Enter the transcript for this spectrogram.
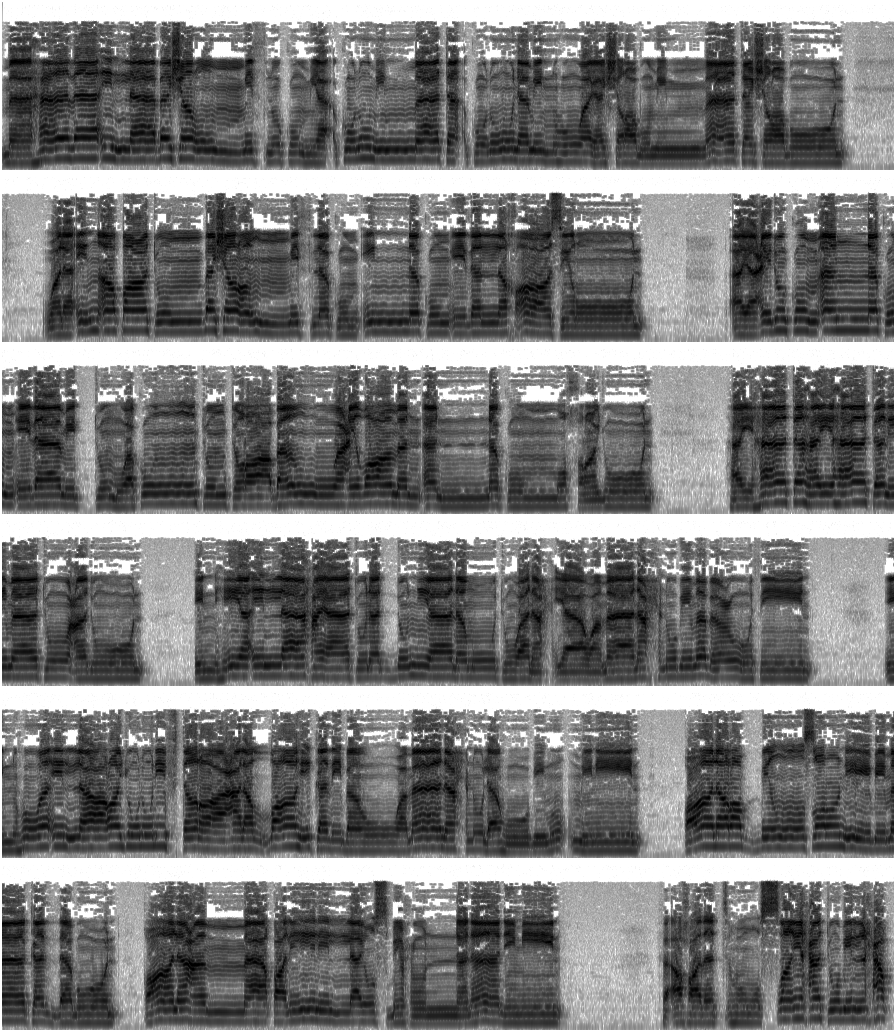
مَا هَٰذَا إِلَّا بَشَرٌ مِّثْلُكُمْ يَأْكُلُ مِمَّا تَأْكُلُونَ مِنْهُ وَيَشْرَبُ مِمَّا تَشْرَبُونَ وَلَئِنْ أَطَعْتُم بَشَرًا مِّثْلَكُمْ إِنَّكُمْ إِذًا لَّخَاسِرُونَ أَيَعِدُكُمْ أَنَّكُمْ إِذَا مِتُّمْ مِتُّمْ وَكُنتُمْ تُرَابًا وَعِظَامًا أَنَّكُم مُّخْرَجُونَ هَيْهَاتَ هَيْهَاتَ لِمَا تُوعَدُونَ إِنْ هِيَ إِلَّا حَيَاتُنَا الدُّنْيَا نَمُوتُ وَنَحْيَا وَمَا نَحْنُ بِمَبْعُوثِينَ إِنْ هُوَ إِلَّا رَجُلٌ افْتَرَىٰ عَلَى اللَّهِ كَذِبًا وَمَا نَحْنُ لَهُ بِمُؤْمِنِينَ قَالَ رَبِّ انصُرْنِي بِمَا كَذَّبُونِ قَالَ عَمَّا قَلِيلٍ لَّيُصْبِحُنَّ نَادِمِينَ فَأَخَذَتْهُمُ الصَّيْحَةُ بِالْحَقِّ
